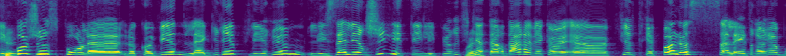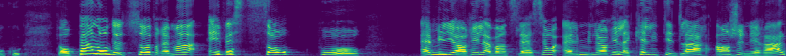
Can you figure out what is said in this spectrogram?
Et pas juste pour le, le COVID, la grippe, les rhumes, les allergies l'été, les purificateurs d'air avec un, un filtre EPA, là, ça l'aiderait beaucoup. Donc, parlons de ça vraiment. Investissons pour améliorer la ventilation, améliorer la qualité de l'air en général.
